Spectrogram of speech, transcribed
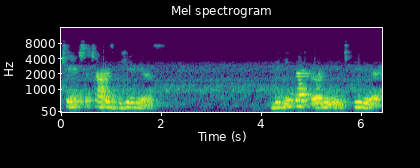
change the child's behaviors within that early age period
